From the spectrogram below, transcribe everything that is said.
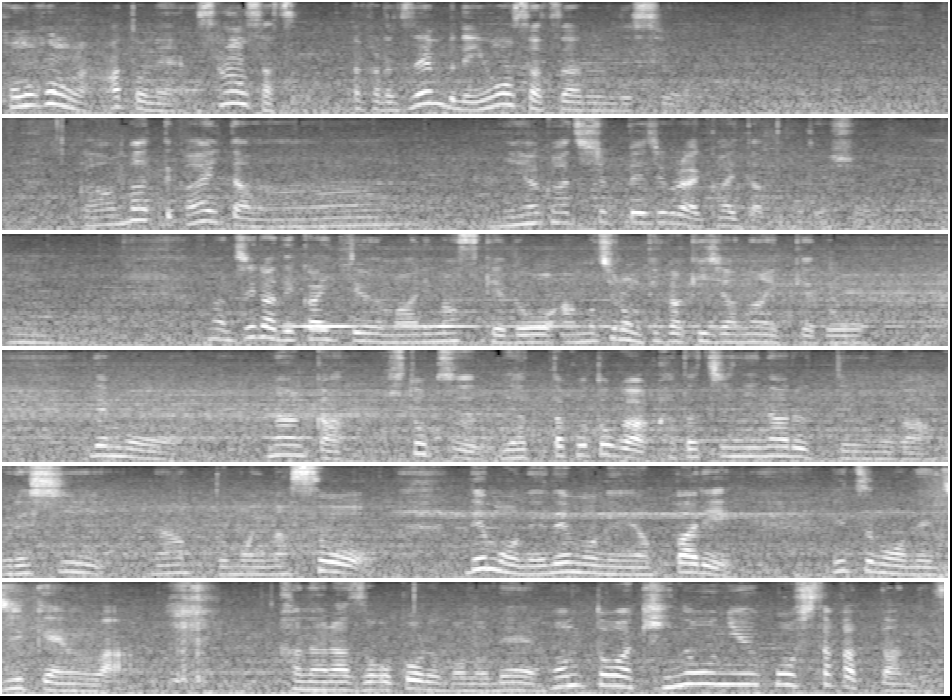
この本があとね3冊。だから全部で4冊あるんですよ。頑張って書いたな。280ページぐらい書いたってことでしょ。うん。まあ、字がでかいっていうのもありますけどあもちろん手書きじゃないけど。でもなんか一つやったことが形になるっていうのが嬉しいなと思います。そう。でもねでもねやっぱりいつもね事件は必ず起こるもので本当は昨日入校したかったんです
